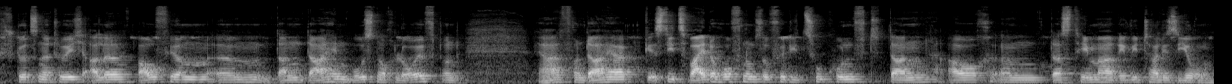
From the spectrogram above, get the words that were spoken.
stürzen natürlich alle Baufirmen ähm, dann dahin, wo es noch läuft. Und ja, von daher ist die zweite Hoffnung so für die Zukunft dann auch ähm, das Thema Revitalisierung.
